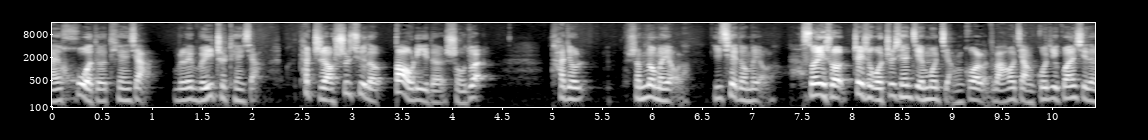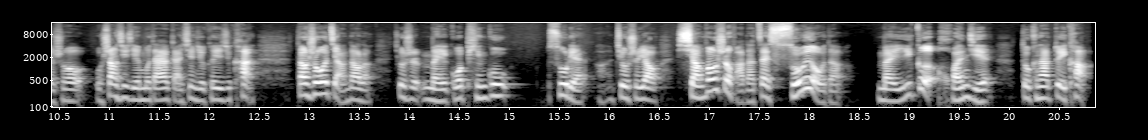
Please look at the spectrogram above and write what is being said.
来获得天下，来维持天下。他只要失去了暴力的手段，他就什么都没有了，一切都没有了。所以说，这是我之前节目讲过了，对吧？我讲国际关系的时候，我上期节目大家感兴趣可以去看。当时我讲到了，就是美国评估苏联啊，就是要想方设法的在所有的每一个环节都跟他对抗，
